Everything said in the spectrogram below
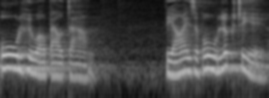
all who are bowed down. The eyes of all look to you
